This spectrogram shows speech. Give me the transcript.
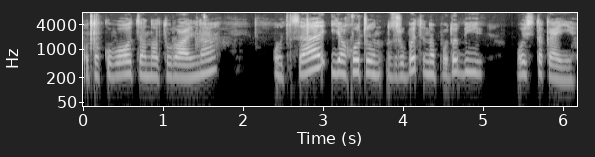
Отакова, це натуральна. Оце я хочу зробити наподобі ось такої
